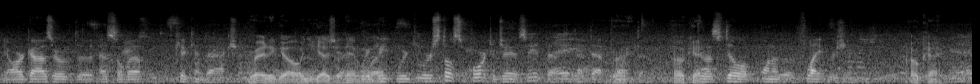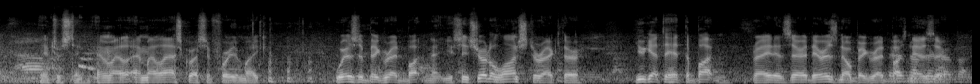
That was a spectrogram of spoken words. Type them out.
you know, our guys are over the SLF kick into action. Ready to go, and you guys are handle We, that. we, we're, we're still support to JSC at that at that point, though. Okay. It's still one of the flight regimes. Okay. Interesting. And my and my last question for you, Mike, where's the big red button at you? Since you're the launch director, you get to hit the button, right? Is there? There is no big red There is button, no is there? red button.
